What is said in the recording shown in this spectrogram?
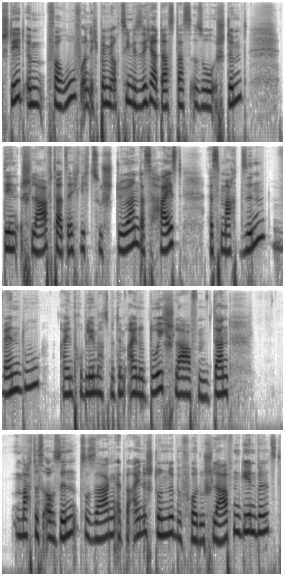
steht im Verruf und ich bin mir auch ziemlich sicher, dass das so stimmt, den Schlaf tatsächlich zu stören. Das heißt, es macht Sinn, wenn du ein Problem hast mit dem Ein- und Durchschlafen, dann macht es auch Sinn zu sagen, etwa eine Stunde bevor du schlafen gehen willst,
